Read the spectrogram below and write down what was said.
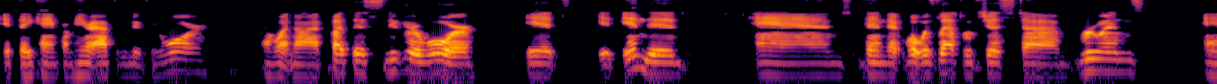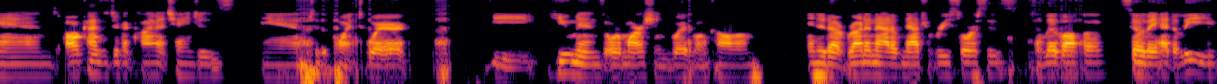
if they came from here after the nuclear war and whatnot. But this nuclear war, it it ended, and then that what was left was just uh, ruins and all kinds of different climate changes, and to the point where the humans or Martians, whatever you want to call them, ended up running out of natural resources to live off of, so they had to leave,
